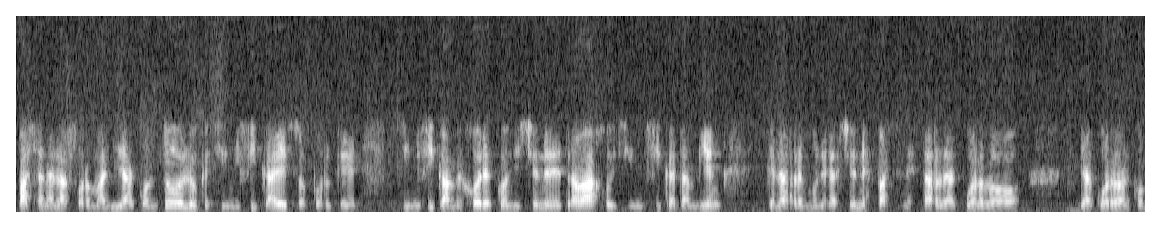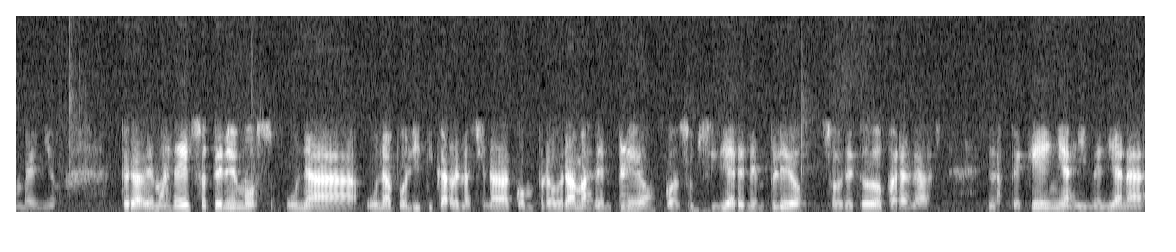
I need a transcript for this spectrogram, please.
pasan a la formalidad, con todo lo que significa eso, porque significa mejores condiciones de trabajo y significa también que las remuneraciones pasen a estar de acuerdo, de acuerdo al convenio. Pero además de eso tenemos una, una política relacionada con programas de empleo, con subsidiar el empleo, sobre todo para las, las pequeñas y medianas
